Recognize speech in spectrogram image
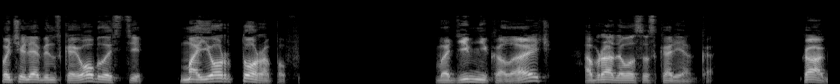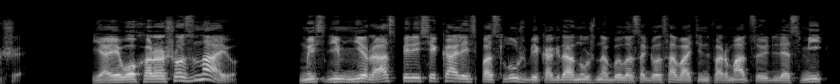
по Челябинской области, майор Торопов. Вадим Николаевич обрадовался Скоренко. Как же? Я его хорошо знаю. Мы с ним не раз пересекались по службе, когда нужно было согласовать информацию для СМИ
